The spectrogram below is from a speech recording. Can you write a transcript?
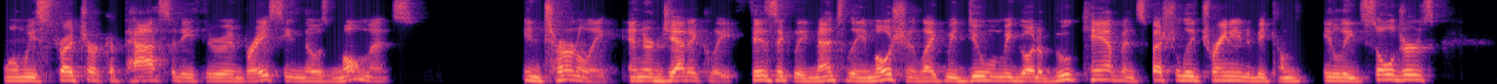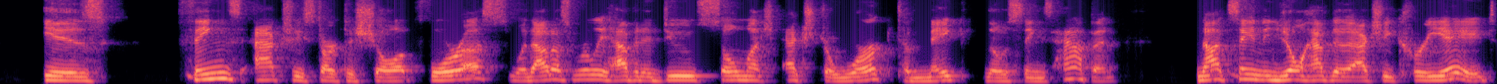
when we stretch our capacity through embracing those moments internally, energetically, physically, mentally, emotionally, like we do when we go to boot camp and specialty training to become elite soldiers, is things actually start to show up for us without us really having to do so much extra work to make those things happen. Not saying that you don't have to actually create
